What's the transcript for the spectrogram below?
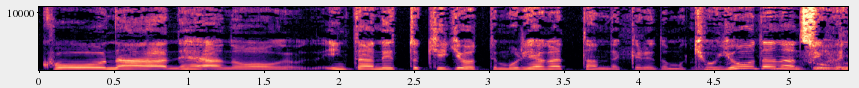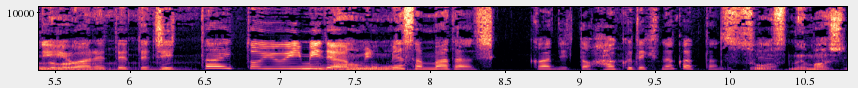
構なね、あの、インターネット企業って盛り上がったんだけれども、許容だなんていうふうに言われてて、実態という意味では、皆さんまだしっかりと把握できてなかったんですね。そうですね。まあ、し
